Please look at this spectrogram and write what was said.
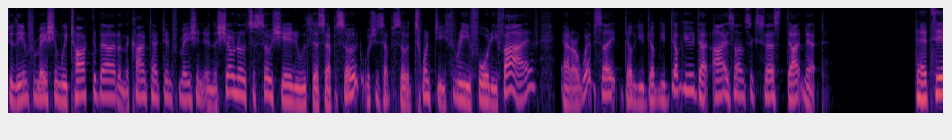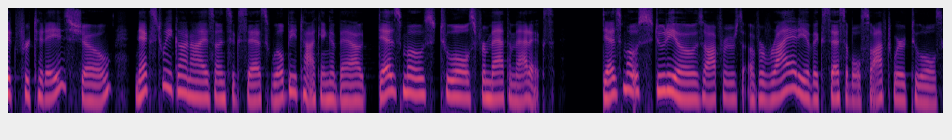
to the information we talked about and the contact information in the show notes associated with this episode, which is episode 2345, at our website, www.eyesonsuccess.net. That's it for today's show. Next week on Eyes on Success, we'll be talking about Desmos tools for mathematics. Desmos Studios offers a variety of accessible software tools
